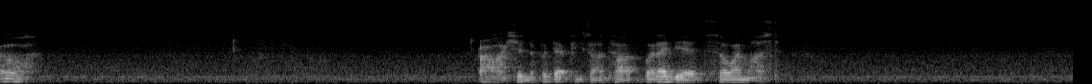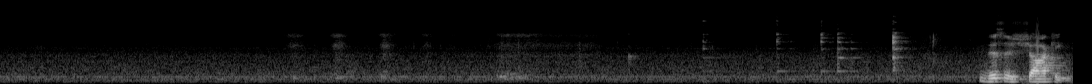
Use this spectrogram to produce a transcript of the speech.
Oh. Oh, I shouldn't have put that piece on top, but I did, so I must. This is shocking.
